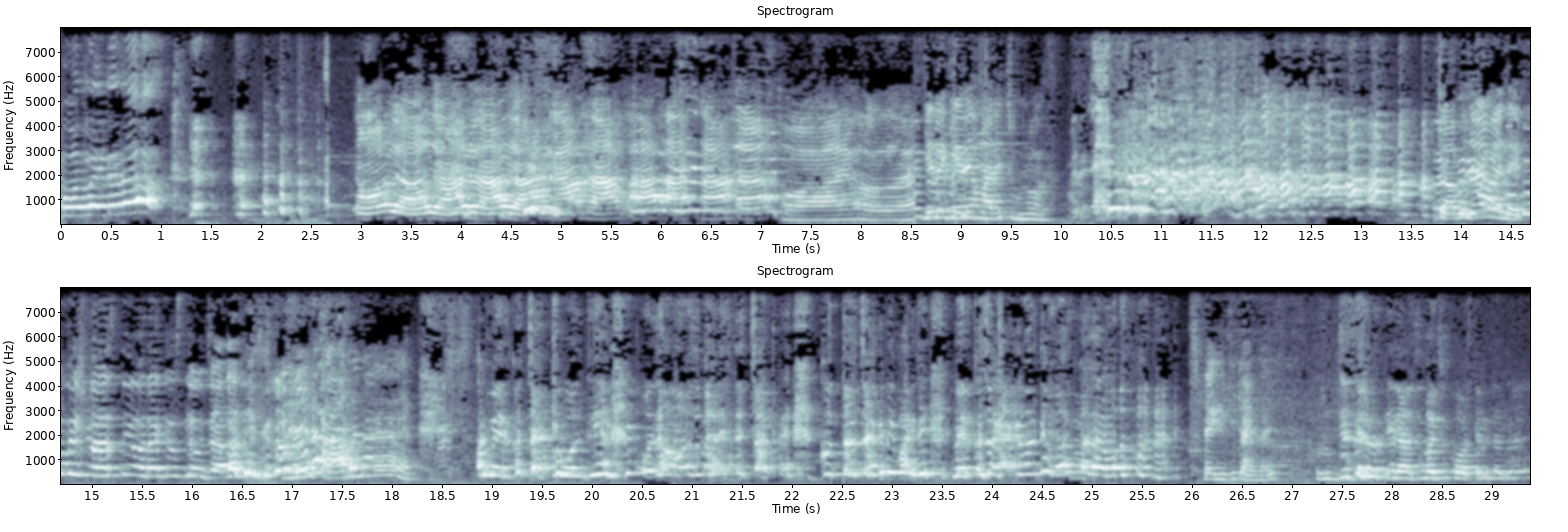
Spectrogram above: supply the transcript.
बहुत लाइट है ना ये देखिए रहे हमारे चूरोस क्या बनाया मैंने विश्वास नहीं हो रहा कि उसने उजाला देखा क्या बनाया है और मेरे को चख के बोलती है बोला मस्त बना इसने चख रहे खुद तो चख नहीं पा रही थी। मेरे को चखा के बोलती है मस्त बना है मस्त बना है स्पेगेटी टाइम गाइस रुक जैसे तेरे आजू बाजू कॉटन लग रहा है।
